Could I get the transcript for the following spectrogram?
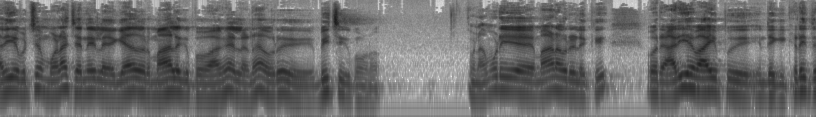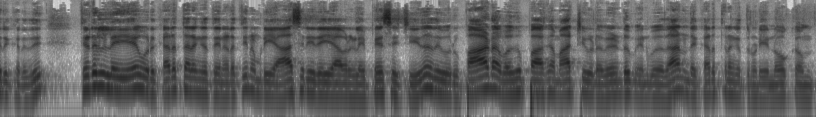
அதிகபட்சம் போனால் சென்னையில் எங்கேயாவது ஒரு மாலுக்கு போவாங்க இல்லைன்னா ஒரு பீச்சுக்கு போகணும். நம்முடைய மாணவர்களுக்கு ஒரு அரிய வாய்ப்பு இன்றைக்கு கிடைத்திருக்கிறது. திடலிலேயே ஒரு கருத்தரங்கத்தை நடத்தி நம்முடைய ஆசிரியரை அவர்களை பேசச் செய்து அது ஒரு பாட வகுப்பாக மாற்றிவிட வேண்டும் என்பதுதான் இந்த கருத்தரங்கத்தினுடைய நோக்கம்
